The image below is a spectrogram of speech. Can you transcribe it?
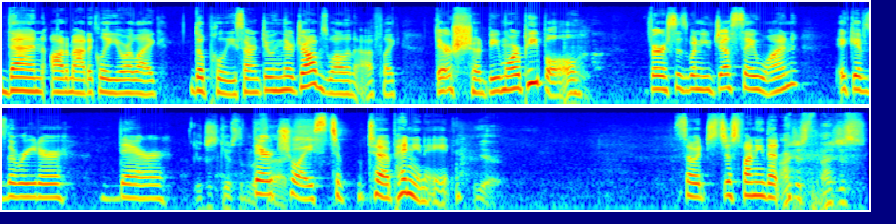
then automatically you're like, the police aren't doing their jobs well enough. Like there should be more people. Versus when you just say one, it gives the reader their it just gives them the their facts. choice to to opinionate. Yeah. So it's just funny that I just I just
